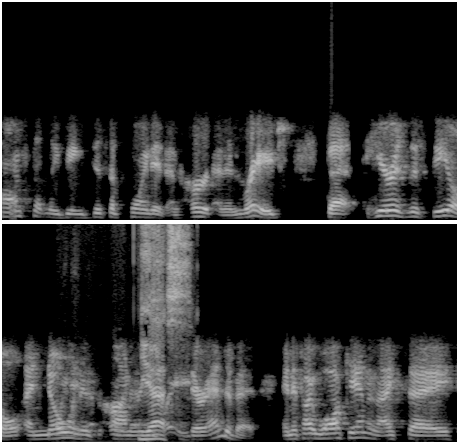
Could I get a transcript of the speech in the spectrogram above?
constantly being disappointed and hurt and enraged that here is this deal and no one is honoring yes. their end of it. And if I walk in and I say,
